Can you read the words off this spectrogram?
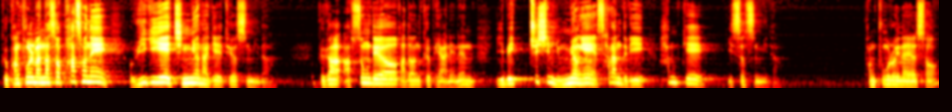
그 광풍을 만나서 파선의 위기에 직면하게 되었습니다. 그가 압송되어 가던 그 배 안에는 276명의 사람들이 함께 있었습니다. 광풍으로 인하여서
